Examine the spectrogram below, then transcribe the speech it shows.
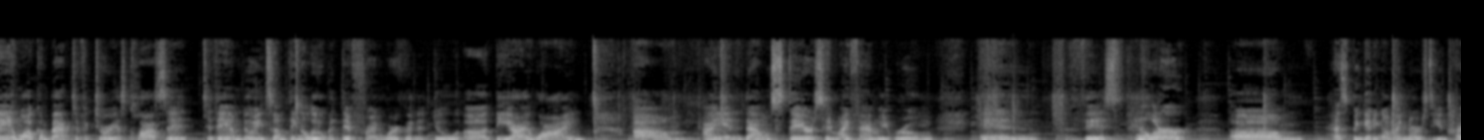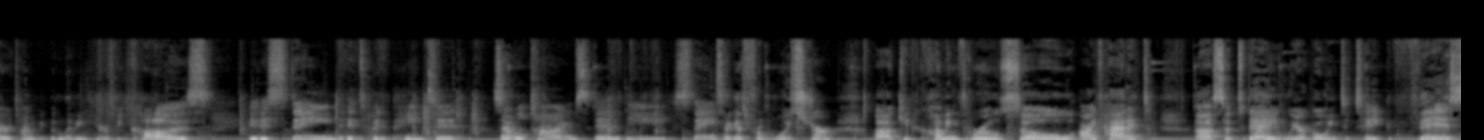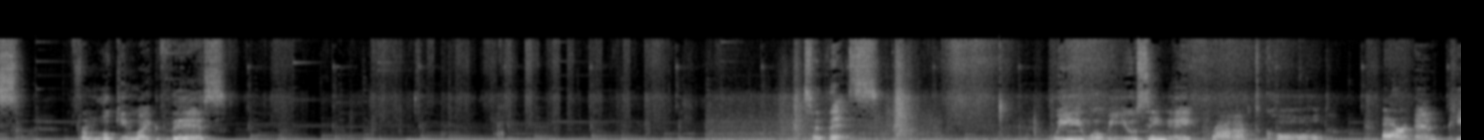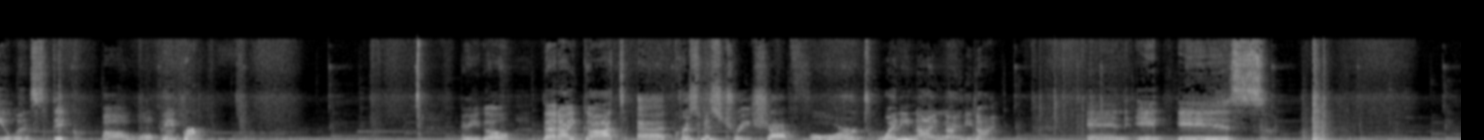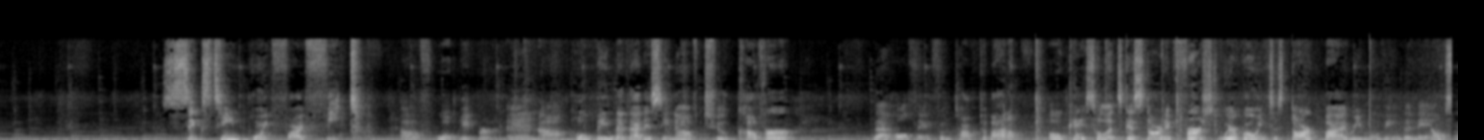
everybody and welcome back to Victoria's Closet. Today I'm doing something a little bit different. We're gonna do a DIY. Um, I am downstairs in my family room and this pillar um, has been getting on my nerves the entire time we've been living here because it is stained, it's been painted several times and the stains, I guess from moisture, uh, keep coming through. So I've had it. Uh, so today we are going to take this from looking like this to this. We will be using a product called RM Peel and Stick uh, Wallpaper. There you go. That I got at Christmas Tree Shop for $29.99. And it is 16.5 feet of wallpaper and I'm hoping that that is enough to cover that whole thing from top to bottom. Okay, so let's get started. First, we're going to start by removing the nails.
